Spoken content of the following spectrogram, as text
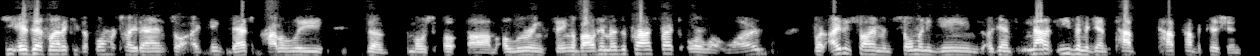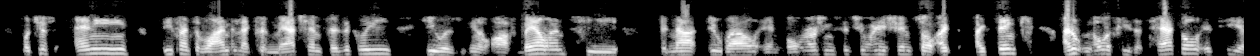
he is athletic. He's a former tight end, so I think that's probably the most uh, um, alluring thing about him as a prospect, or what was. But I just saw him in so many games against, not even against top top competition, but just any defensive lineman that could match him physically. He was, you know, off balance. He did not do well in bull rushing situations. So I, I think, I don't know if he's a tackle. Is he a,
